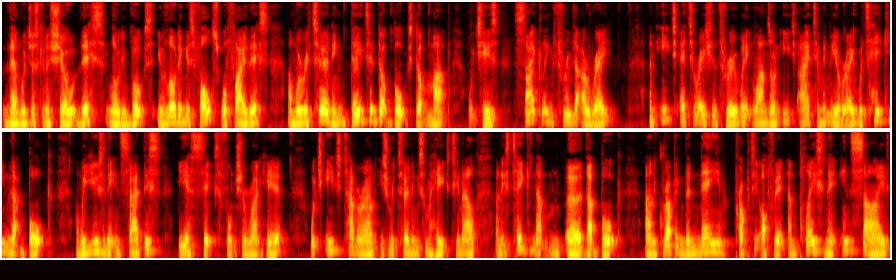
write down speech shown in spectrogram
then we're just going to show this, loading books. If loading is false, we'll fire this, and we're returning data.books.map, which is cycling through that array and each iteration through, when it lands on each item in the array, we're taking that book and we're using it inside this ES6 function right here, which each time around is returning some HTML. And it's taking that, uh, that book and grabbing the name property off it and placing it inside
